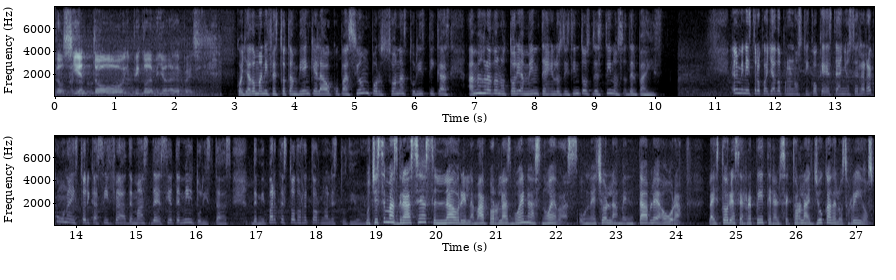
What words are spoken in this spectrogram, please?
200 eh, y pico de millones de pesos. Collado manifestó también que la ocupación por zonas turísticas ha mejorado notoriamente en los distintos destinos del país. El ministro Collado pronosticó que este año cerrará con una histórica cifra de más de 7 mil turistas. De mi parte es todo retorno al estudio. Muchísimas gracias, Laura y Lamar, por las buenas nuevas. Un hecho lamentable ahora. La historia se repite en el sector La Yuca de los Ríos,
